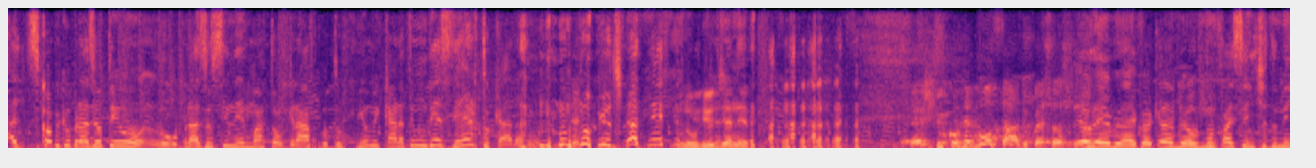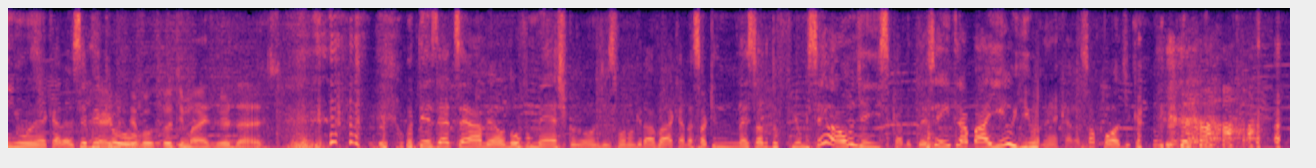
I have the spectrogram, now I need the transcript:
Ah, Descobre que o Brasil tem o, o Brasil cinematográfico do filme, cara, tem um deserto, cara, no Rio de Janeiro. No Rio de Janeiro. A gente ficou revoltado com essa cena. Eu lembro, né? Qualquer, meu, não faz sentido nenhum, né, cara? Você vê que Ele o, revoltou demais, verdade. o deserto, sei lá, meu, é o Novo México, onde eles foram gravar, cara. Só que na história do filme, sei lá onde é isso, cara. Deve ser entre a Bahia e o Rio, né, cara? Só pode, cara.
